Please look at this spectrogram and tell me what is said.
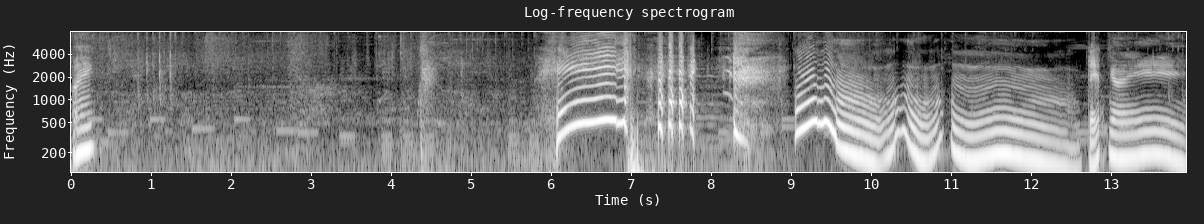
Ấy. Test ngay.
